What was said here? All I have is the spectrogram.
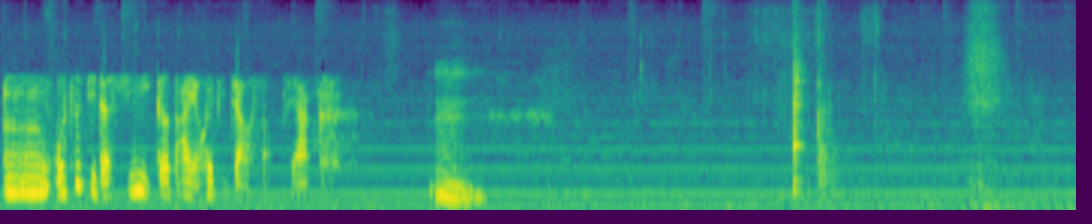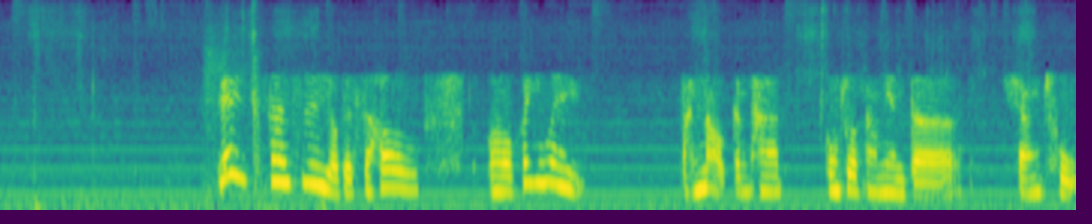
嗯，我自己的心理疙瘩也会比较少，这样。嗯，因为算是有的时候，呃，会因为烦恼跟他工作上面的相处。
